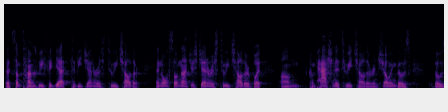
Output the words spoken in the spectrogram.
that sometimes we forget to be generous to each other. And also, not just generous to each other, but um, compassionate to each other and showing those, those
